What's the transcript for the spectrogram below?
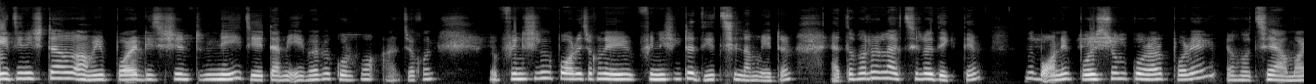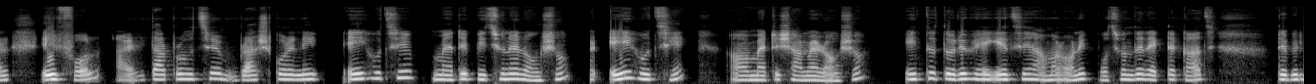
এই জিনিসটা আমি পরে ডিসিশনটা নেই যে এটা আমি এভাবে করব। আর যখন ফিনিশিং পরে যখন এই ফিনিশিংটা দিচ্ছিলাম এটার, এত ভালো লাগছিল দেখতে। অনেক পরিশ্রম করার পরে হচ্ছে আমার এই ফল। আর তারপর হচ্ছে ব্রাশ করে নেই। এই হচ্ছে ম্যাটের পিছনের অংশ। আর এই হচ্ছে ম্যাটের সামনের অংশ। এই তো তৈরি হয়ে গেছে আমার অনেক পছন্দের একটা কাজ টেবিল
